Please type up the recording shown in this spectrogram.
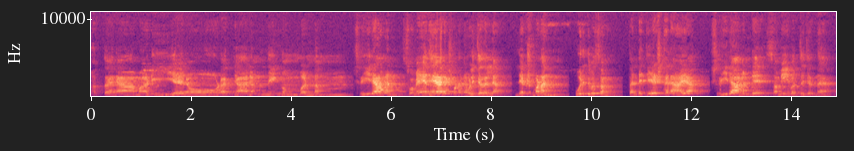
ഭക്തനാമടിയനോടജ്ഞാനം നീങ്ങും വണ്ണം. ശ്രീരാമൻ സ്വമേധയാ ലക്ഷ്മണനെ വിളിച്ചതല്ല. ലക്ഷ്മണൻ ഒരു ദിവസം തന്റെ ജ്യേഷ്ഠനായ ശ്രീരാമന്റെ സമീപത്ത് ചെന്ന്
